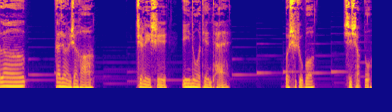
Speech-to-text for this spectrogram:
Hello，大家晚上好，这里是一诺电台，我是主播徐小诺，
